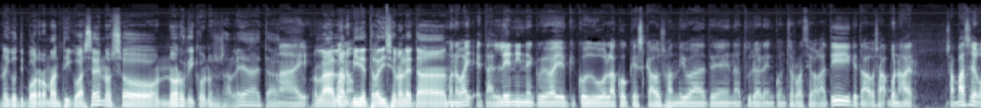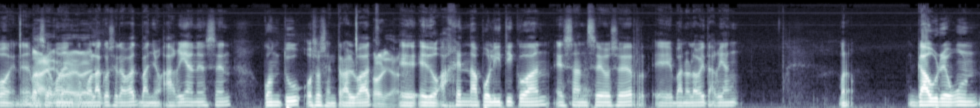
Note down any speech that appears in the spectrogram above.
nahiko tipo romantikoa zen, oso nordiko, oso salea, eta Bai. horrela Bueno. lanbide tradizionaletan... Bueno, bai, eta Leninek be bai eukiko du olako kezka oso handi bat eh, naturaren kontserbazioagatik, eta, oza, bueno, a ver, oza, bazegoen, eh? Bai, Bazegoen, bai, como bai. olako zera bat, baino agian esen kontu oso zentral bat, da. eh, edo agenda politikoan esan zeo zer, eh, ba nolabait agian, bueno, gaur egun,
